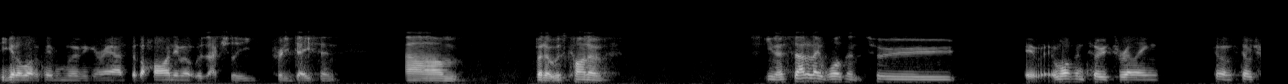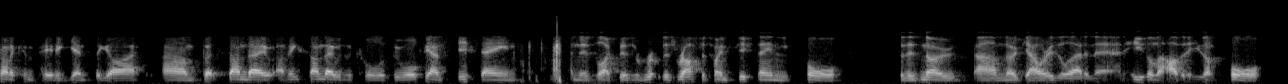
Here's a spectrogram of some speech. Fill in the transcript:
you get a lot of people moving around. So behind him, it was actually pretty decent. Um, but it was kind of, you know, Saturday wasn't too, it, it wasn't too thrilling because I'm still trying to compete against the guy. Um, but Sunday, I think Sunday was the coolest. We walked down 15, and there's like there's there's rough between 15 and four, so there's no um, no galleries allowed in there, and he's on the other, he's on four.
